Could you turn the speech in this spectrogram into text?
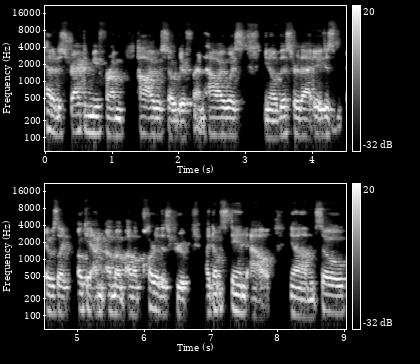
kind of distracted me from how I was so different, how I was you know this or that. It just it was like okay, I'm I'm a, I'm a part of this group. I don't stand out. Um, so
